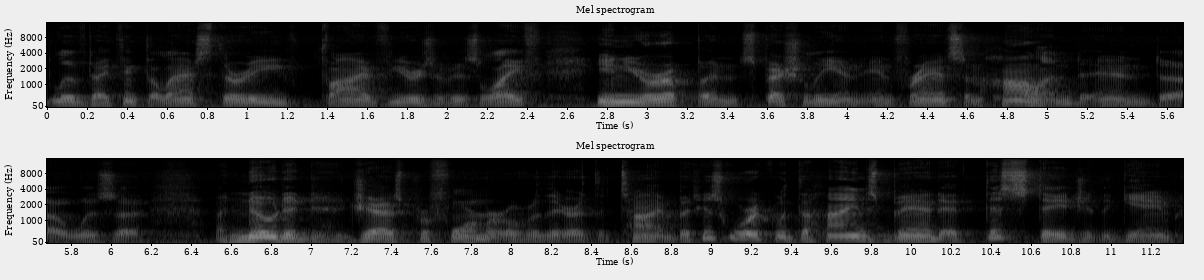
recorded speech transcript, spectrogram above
lived, I think, the last 35 years of his life in Europe and especially in, in France and Holland, and uh, was a, a, noted jazz performer over there at the time. But his work with the Hines Band at this stage of the game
